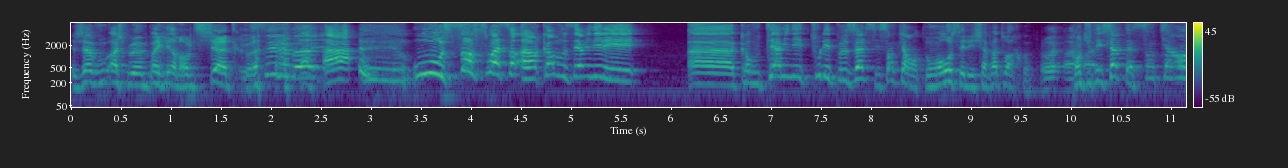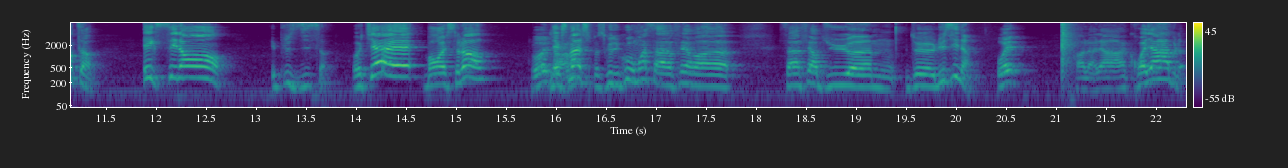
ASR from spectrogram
J'avoue. Ah, je peux même pas écrire dans le chat, quoi. C'est le bug Ah Ouh, 160 Alors, quand vous terminez les... Euh, quand vous terminez tous les puzzles, c'est 140. Donc, en gros, c'est l'échappatoire, quoi. Ouais, ouais, Quand tu t'échappes, t'as 140. Excellent Et plus 10. Ok Bon, on reste là. hein. Ouais, Next match, parce que du coup, au moins, ça va faire... euh, ça va faire du... euh, de l'usine. Ouais. Oh là là, incroyable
